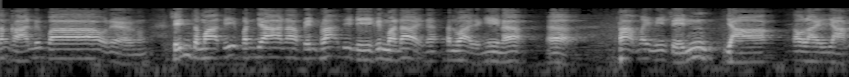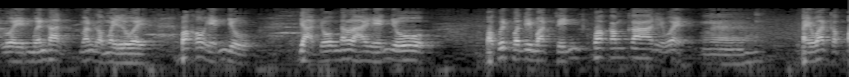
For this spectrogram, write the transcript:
สังขารหรือเปล่าเนี่ยศีลสมาธิปัญญานะเป็นพระที่ดีขึ้นมาได้นะท่านว่าอย่างนี้นะเออถ้าไม่มีศีลอยากเท่าไรอยากรวยเหมือนท่าน มันก็ไม่รวย เพราะเขาเห็นอยู่ญาติโยมทั้งหลายเห็นอยู่ประพฤติปฏิบัติศีลเพราะกำกานี่เว้ยไปวัดกับไป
